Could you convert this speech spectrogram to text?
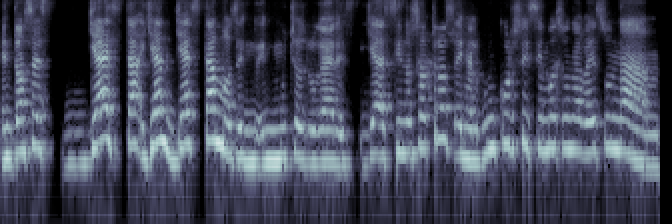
Entonces, ya está, ya, ya estamos en, en, muchos lugares. Ya, si nosotros en algún curso hicimos una vez una,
